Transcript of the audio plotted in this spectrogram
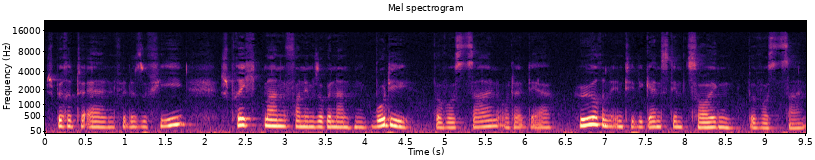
spirituellen Philosophie, spricht man von dem sogenannten Buddhi-Bewusstsein oder der höheren Intelligenz, dem Zeugenbewusstsein.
